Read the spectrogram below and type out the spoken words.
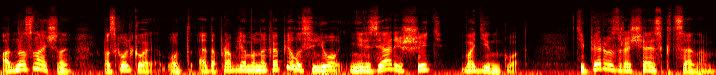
Однозначно, поскольку вот эта проблема накопилась, ее нельзя решить в один год. Теперь возвращаясь к ценам.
